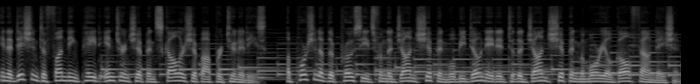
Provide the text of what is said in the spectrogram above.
In addition to funding paid internship and scholarship opportunities, a portion of the proceeds from the John Shippen will be donated to the John Shippen Memorial Golf Foundation.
